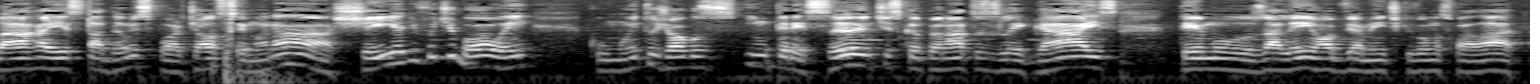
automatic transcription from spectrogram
barra Estadão Esporte. Ó, semana cheia de futebol, hein? Com muitos jogos interessantes, campeonatos legais temos, além, obviamente, que vamos falar,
